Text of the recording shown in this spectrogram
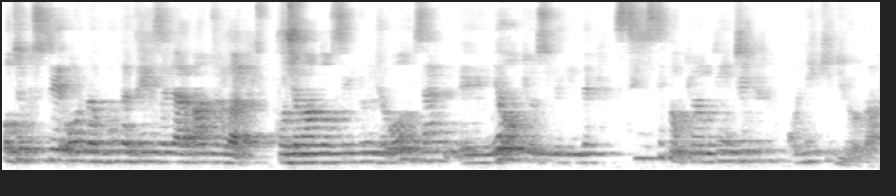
Otobüste orada burada teyzeler, amcalar kocaman dosyayı görünce oğlum sen e, ne okuyorsun dediğinde stilistik okuyorum deyince o ne ki diyorlar.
